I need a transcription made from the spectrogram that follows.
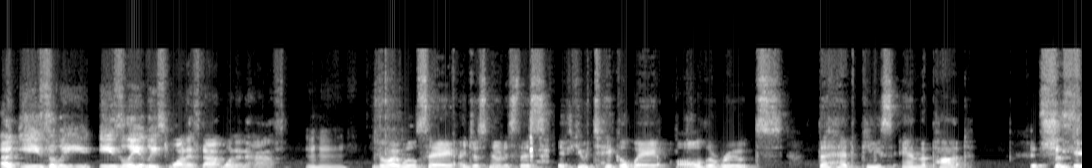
Uh, easily, easily at least one, if not one and a half. Mm-hmm. Though I will say, I just noticed this. If you take away all the roots, the headpiece, and the pot, It's she the same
